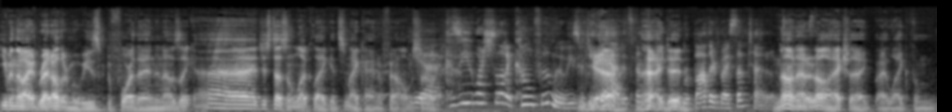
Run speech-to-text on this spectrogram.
Even though I had read other movies before then, and I was like, ah, it just doesn't look like it's my kind of film. Yeah, because you watched a lot of kung fu movies with your Yeah, dad. It's not like I you did. were bothered by subtitles. No, not at all. Actually, I, I like them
